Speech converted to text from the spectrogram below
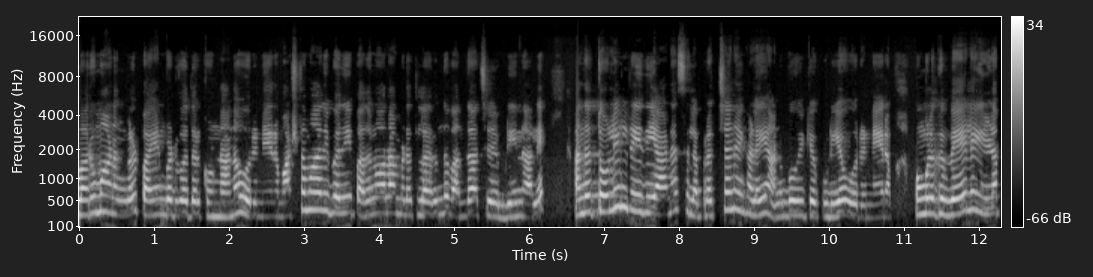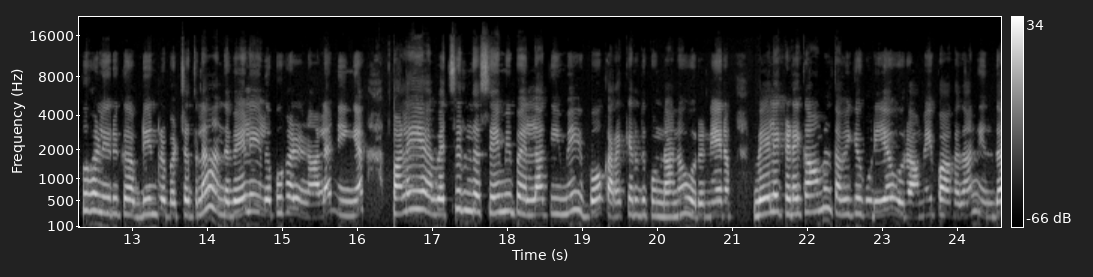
வருமானங்கள் பயன்படுவதற்குண்டான ஒரு நேரம். அஷ்டமாதிபதி பதினோராம் இடத்துல இருந்து வந்தாச்சு அப்படின்னாலே அந்த தொழில் ரீதியான சில பிரச்சனைகளை அனுபவிக்கக்கூடிய ஒரு நேரம். உங்களுக்கு வேலை இழப்புகள் இருக்கு அப்படின்ற பட்சத்துல அந்த வேலை இழப்புகள்னால நீங்க பழைய வச்சிருந்த சேமிப்பு எல்லாத்தையுமே இப்போ கரைக்கிறதுக்கு உண்டான ஒரு நேரம். வேலை கிடைக்காமல் தவிக்கக்கூடிய ஒரு அமைப்பாக தான் இந்த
